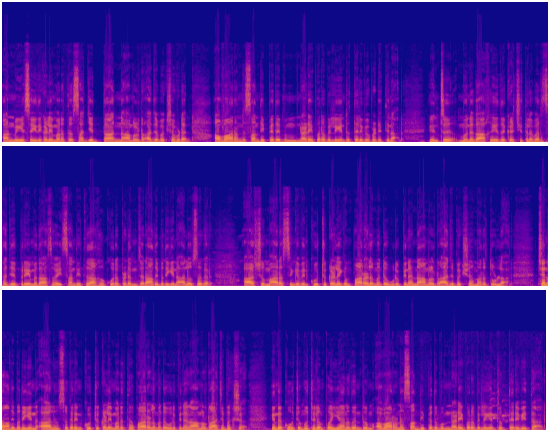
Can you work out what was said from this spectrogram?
அண்மைய செய்திகளை மறுத்த சஜித் தான் நாமல் ராஜபக்ஷவுடன் அவ்வாறான சந்திப்பு நடைபெறவில்லை என்று தெளிவுபடுத்தினார். என்று முன்னதாக எதிர்க்கட்சித் தலைவர் சஜித் பிரேமதாசவை சந்தித்ததாக கூறப்படும் ஜனாதிபதியின் ஆலோசகர் ஆஷு மாரசிங்கவின் கூற்றுக்களையும் பாராளுமன்ற உறுப்பினர் நாமல் ராஜபக்ஷ மறுத்துள்ளார். ஜனாதிபதியின் ஆலோசகரின் கூற்றுக்களை மறுத்த பாராளுமன்ற உறுப்பினர் நாமல் ராஜபக்ஷ இந்த கூற்று முற்றிலும் பொய்யானது என்றும் அவ்வாறான சந்திப்பெதுவும் நடைபெறவில்லை என்றும் தெரிவித்தார்.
